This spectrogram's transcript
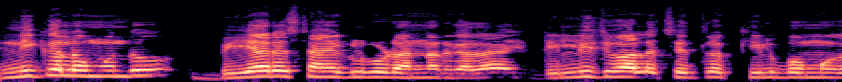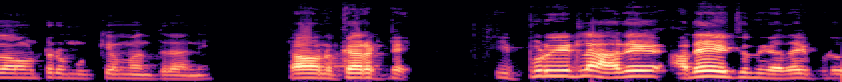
ఎన్నికల ముందు బీఆర్ఎస్ నాయకులు కూడా అన్నారు కదా ఢిల్లీ వాళ్ళ చేతిలో కీలు బొమ్మగా ఉంటారు ముఖ్యమంత్రి అని. అవును కరెక్టే. ఇప్పుడు ఇట్లా అదే అదే అవుతుంది కదా ఇప్పుడు.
